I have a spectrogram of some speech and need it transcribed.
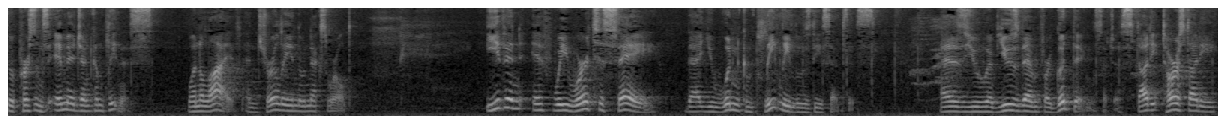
to a person's image and completeness when alive and surely in the next world. Even if we were to say that you wouldn't completely lose these senses, as you have used them for good things such as study, Torah study,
